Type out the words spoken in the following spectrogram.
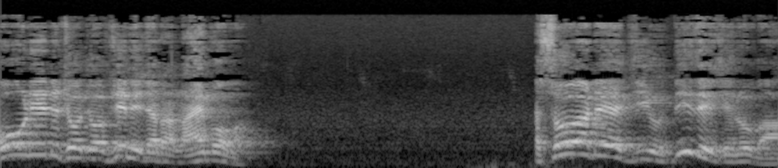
ဟိုးလေးတကြောကြောဖြစ်နေကြတာလိုင်းပေါ်မှာ အစိုးရတဲ့ကြီးကိုသိစေခြင်းလို့ပါ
